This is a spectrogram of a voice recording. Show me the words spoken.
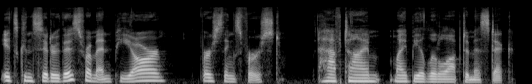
It's Consider This from NPR. First things first. Halftime might be a little optimistic.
